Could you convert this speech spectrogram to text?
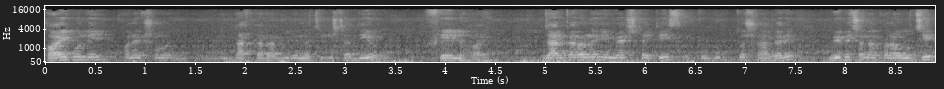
হয় বলেই অনেক সময় ডাক্তাররা বিভিন্ন চিকিৎসা দিয়েও ফেল হয়। যার কারণে এই ম্যাস্টাইটিস একটু গুরুত্ব সহকারে বিবেচনা করা উচিত।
